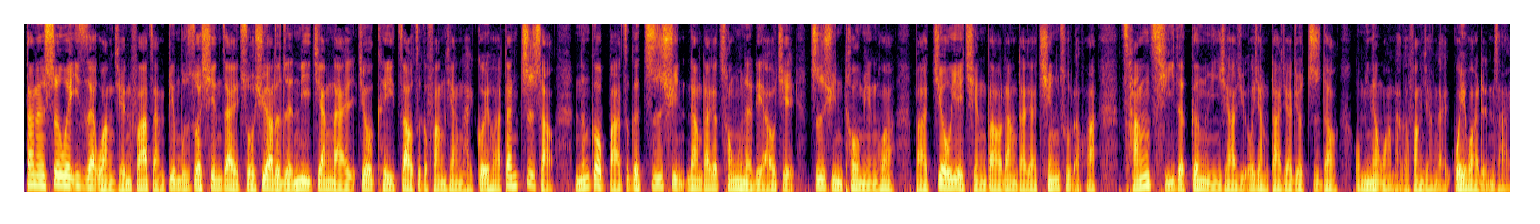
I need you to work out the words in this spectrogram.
当然，社会一直在往前发展，并不是说现在所需要的人力将来就可以照这个方向来规划，但至少能够把这个资讯让大家充分的了解，资讯透明化，把就业情报让大家清楚的话，长期的耕耘下去，我想大家就知道我们应该往哪个方向来规划人才。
